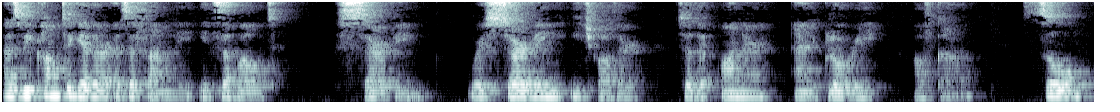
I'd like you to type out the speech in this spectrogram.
as we come together as a family, it's about serving. We're serving each other to the honor and glory of God. So,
